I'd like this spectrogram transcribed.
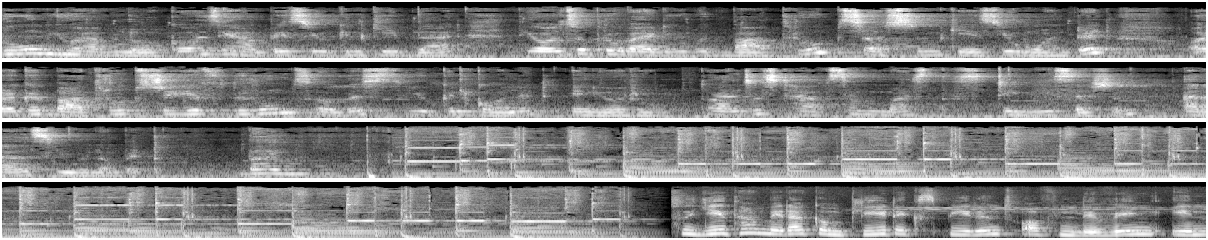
room you have lockers यहाँ पे so you can keep that they also provide you with bathrooms just in case you it और अगर बाथरूम्स चाहिए for the room service you can call it in your room तो आई जस्ट हैव सम मस्त steamy session and I see you in a bit bye so ये था मेरा complete experience of living in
